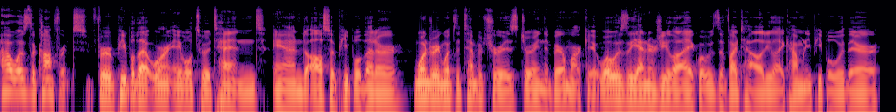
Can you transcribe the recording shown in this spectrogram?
How was the conference for people that weren't able to attend and also people that are wondering what the temperature is during the bear market? What was the energy like? What was the vitality like? How many people were there?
